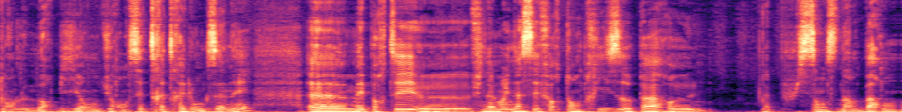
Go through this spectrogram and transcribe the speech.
dans, le Morbihan durant ces très très longues années, mais portait finalement une assez forte emprise par la puissance d'un baron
